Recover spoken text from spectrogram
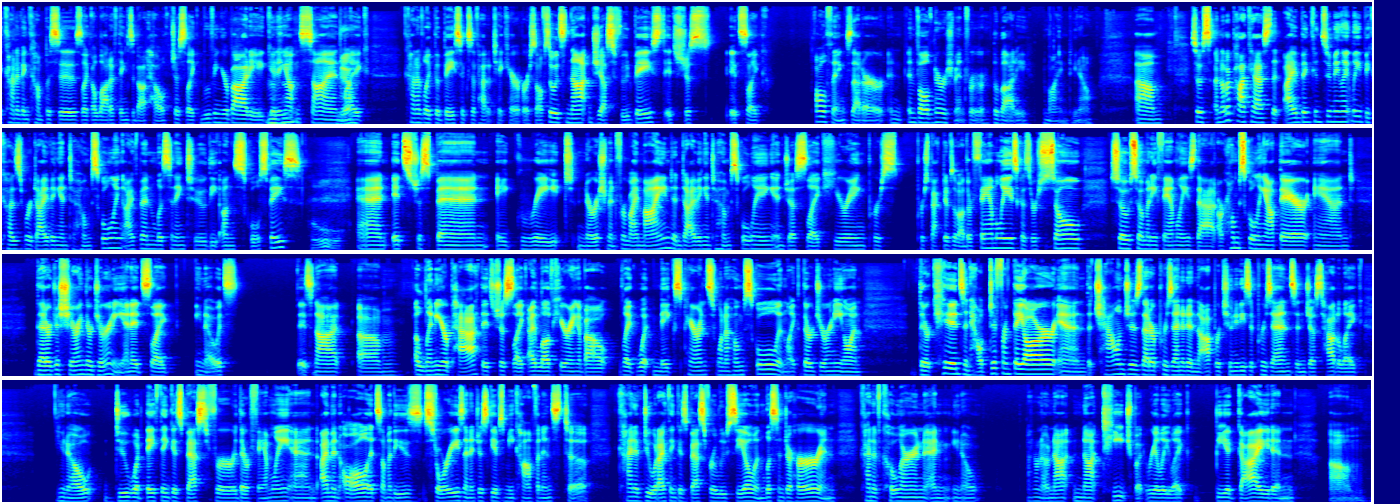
it kind of encompasses like a lot of things about health, just like moving your body, getting out in sun, Yeah. like kind of like the basics of how to take care of ourselves. So it's not just food based. It's just it's like all things that are in, involve nourishment for the body, mind, you know. Um, so it's another podcast that I've been consuming lately because we're diving into homeschooling. I've been listening to the Unschool Space, Ooh. and it's just been a great nourishment for my mind and diving into homeschooling and just like hearing pers- perspectives of other families because there's so so so many families that are homeschooling out there and that are just sharing their journey and it's like you know it's it's not um a linear path. It's just like i love hearing about like what makes parents want to homeschool and like their journey on their kids and how different they are and the challenges that are presented and the opportunities it presents and just how to like you know do what they think is best for their family. And i'm in awe at some of these stories and it just gives me confidence to kind of do what i think is best for lucille and listen to her and kind of co-learn and you know i don't know not not teach but really like be a guide and um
